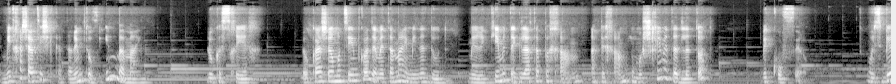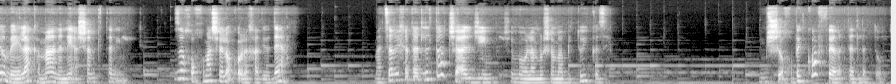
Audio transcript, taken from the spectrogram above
תמיד חשבתי שקטרים טובעים במים. לוקאס חייך. לא כאשר מוציאים קודם את המים מן הדוד. מריקים את עגלת הפחם, הפחם ומושכים את הדלתות בכופר. הוא הסביר והעלה כמה ענני עשן קטנים. זו חוכמה שלא כל אחד יודע. מה צריך את הדלתות? שאל ג'ים, שמעולם לא שמע ביטוי כזה. למשוך בכופר את הדלתות,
